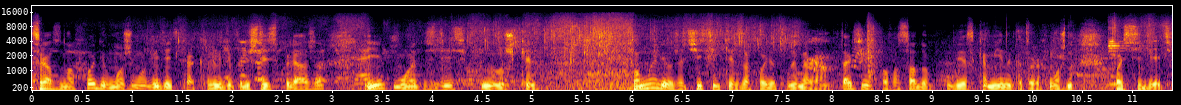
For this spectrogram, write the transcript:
Сразу на входе можем увидеть, как люди пришли с пляжа и моют здесь ножки. Помыли уже чистенькие, заходят в номера. Также есть по фасаду две скамьи, на которых можно посидеть.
